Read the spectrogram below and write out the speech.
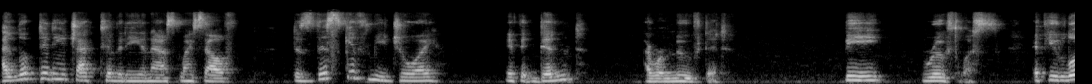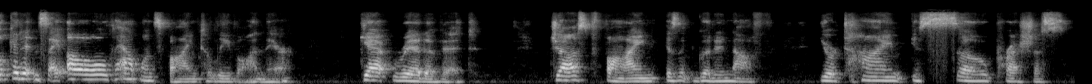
I looked at each activity and asked myself, does this give me joy? If it didn't, I removed it. Be ruthless. If you look at it and say, oh, that one's fine to leave on there, get rid of it. Just fine isn't good enough. Your time is so precious.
